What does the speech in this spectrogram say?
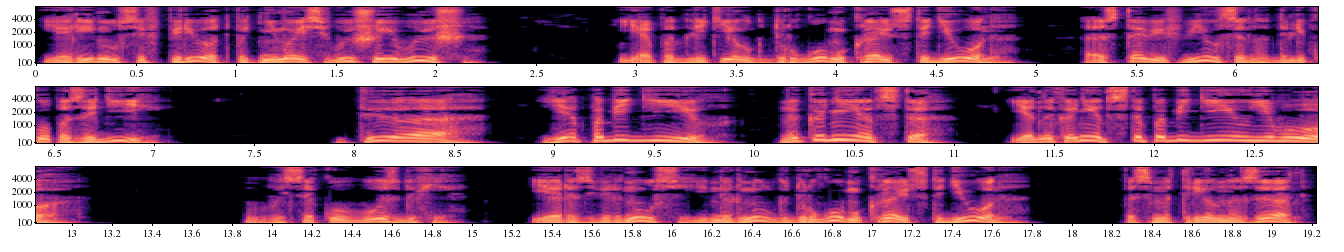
я ринулся вперед, поднимаясь выше и выше. Я подлетел к другому краю стадиона, оставив Вилсона далеко позади. «Да, я победил! Наконец-то! Я наконец-то победил его!» Высоко в воздухе Я развернулся и нырнул к другому краю стадиона. Посмотрел назад.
